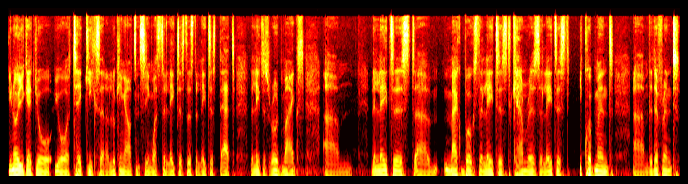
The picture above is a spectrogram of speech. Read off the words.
you know you get your your tech geeks that are looking out and seeing what's the latest this the latest that the latest Rode mics um, the latest um, macbooks the latest cameras the latest equipment um, the different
